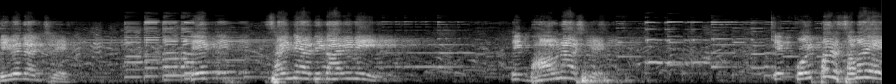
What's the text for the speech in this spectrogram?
નિવેદન છે, એક સૈન્ય અધિકારીની એક ભાવના છે કે કોઈ પણ સમયે,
